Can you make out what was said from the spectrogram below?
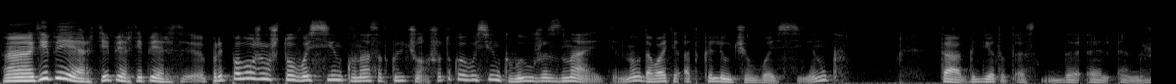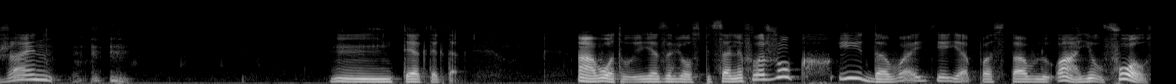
А, теперь, теперь, теперь, предположим, что VSync у нас отключен. Что такое VSync, вы уже знаете. Ну, давайте отключим VSync. Так, где тут SDL Engine? так, так, так. А, вот, я завел специальный флажок. И давайте я поставлю... А, false.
